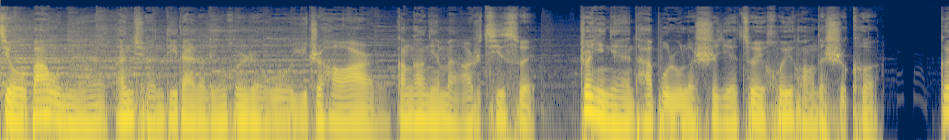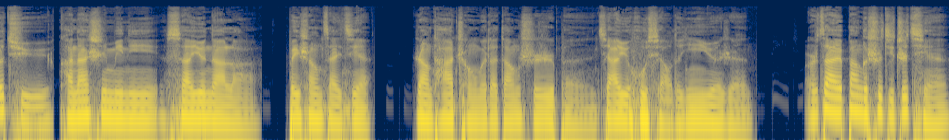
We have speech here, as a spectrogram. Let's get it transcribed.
九八五年，安全地带的灵魂人物玉置浩二刚刚年满二十七岁。这一年，他步入了事业最辉煌的时刻。歌曲《卡纳西米尼萨尤纳拉》悲伤再见，让他成为了当时日本家喻户晓的音乐人。而在半个世纪之前，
